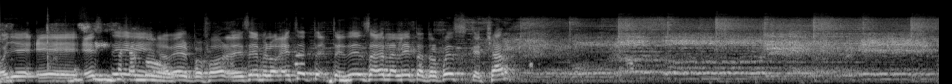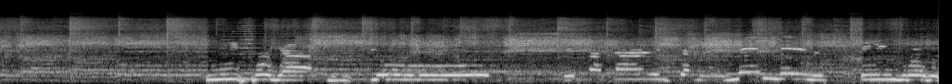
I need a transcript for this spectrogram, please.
Oye, eh, este, sacando- a ver, por favor, este te, te saber la letra, ¿te lo puedes escuchar? Mi polla, esta cancha me, timbre de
